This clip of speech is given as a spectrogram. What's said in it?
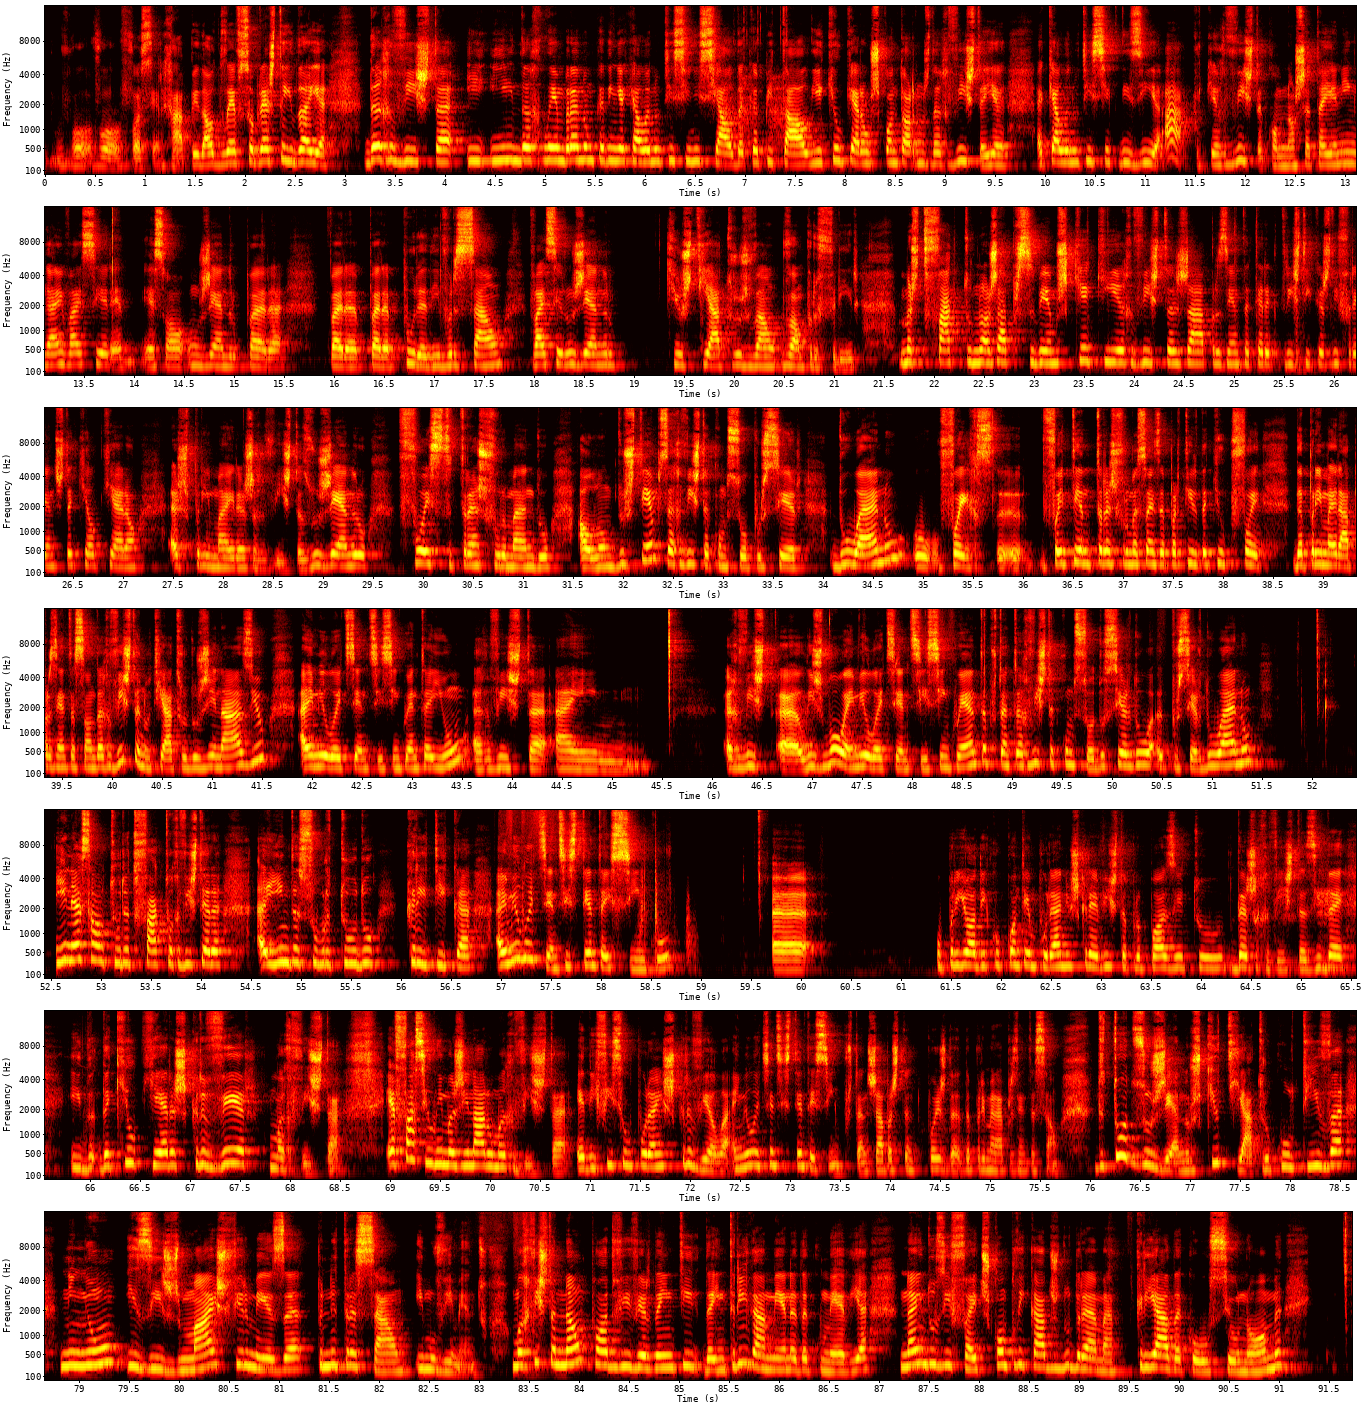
vou, vou, vou ser rápida, ao de leve sobre esta ideia da revista e, e, ainda relembrando um bocadinho aquela notícia inicial da Capital e aquilo que eram os contornos da revista e a, aquela notícia que dizia, ah, porque a revista, como não chateia ninguém, vai ser, é, é só um género para, para, para pura diversão, vai ser o género que os teatros vão, vão preferir. Mas, de facto, nós já percebemos que aqui a revista já apresenta características diferentes daquele que eram as primeiras revistas. O género foi-se transformando ao longo dos tempos, a revista começou por ser do ano, foi, eh, foi tendo transformações a partir daquilo que foi da primeira apresentação da revista no Teatro do Ginásio, em 1851, a revista em a revista a Lisboa em 1850, portanto a revista começou do ser do, por ser do ano e nessa altura, de facto, a revista era ainda sobretudo crítica. Em 1875, uh, o periódico contemporâneo escreve isto a propósito das revistas e, de, e de, daquilo que era escrever uma revista. É fácil imaginar uma revista, é difícil, porém, escrevê-la. Em 1875, portanto, já bastante depois da, da primeira apresentação. De todos os géneros que o teatro cultiva, nenhum exige mais firmeza, penetração e movimento. Uma revista não pode viver da intriga amena da comédia, nem dos efeitos complicados do drama, criada com o seu nome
